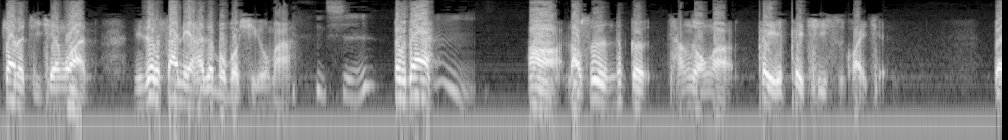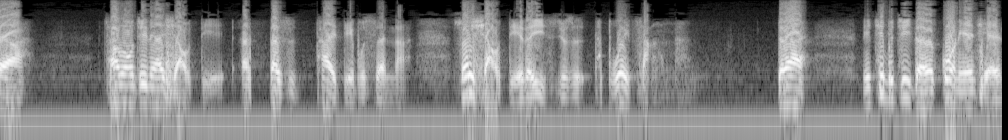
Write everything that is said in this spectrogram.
赚了几千万，你这个三年还在搏搏修吗，是。对不对？嗯。啊，老师那个长荣啊，配配七十块钱，对啊，长荣今天还小跌，啊，但是它也跌不深呐、所以小跌的意思就是它不会涨嘛，对不对？你记不记得过年前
